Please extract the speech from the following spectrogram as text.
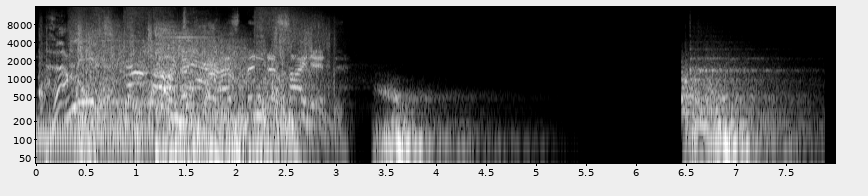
The victor has been decided.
